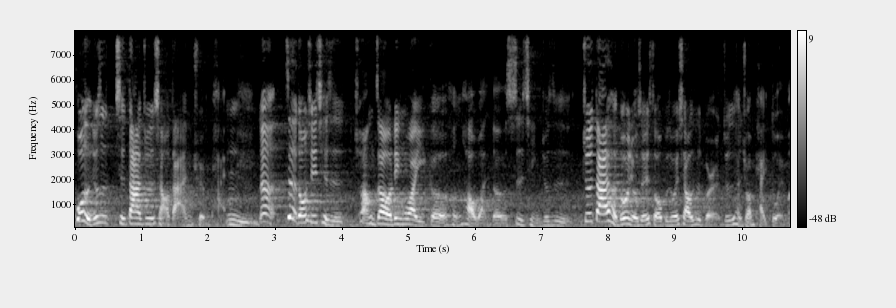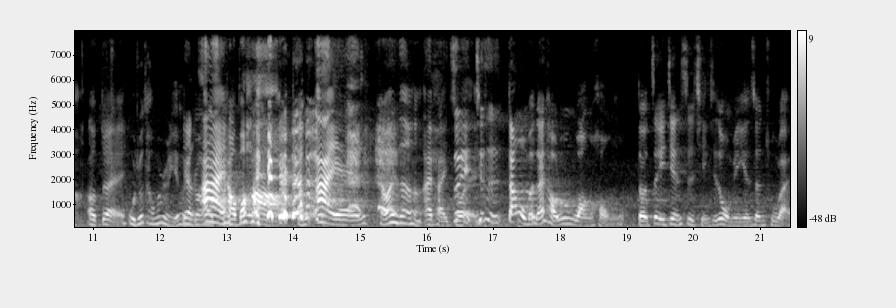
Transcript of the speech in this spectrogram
或者就是其实大家就是想要打安全牌。嗯，那这个东西其实创造另外一个很好玩的事情，就是就是大家很多人有些时候不是会笑日本人就是很喜欢排队嘛。哦对，我觉得台湾人也很爱好不好？很爱哎，台湾人真的很爱排队所以。其实当我们在讨论网红的这一件事情，其实我们延伸出来，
